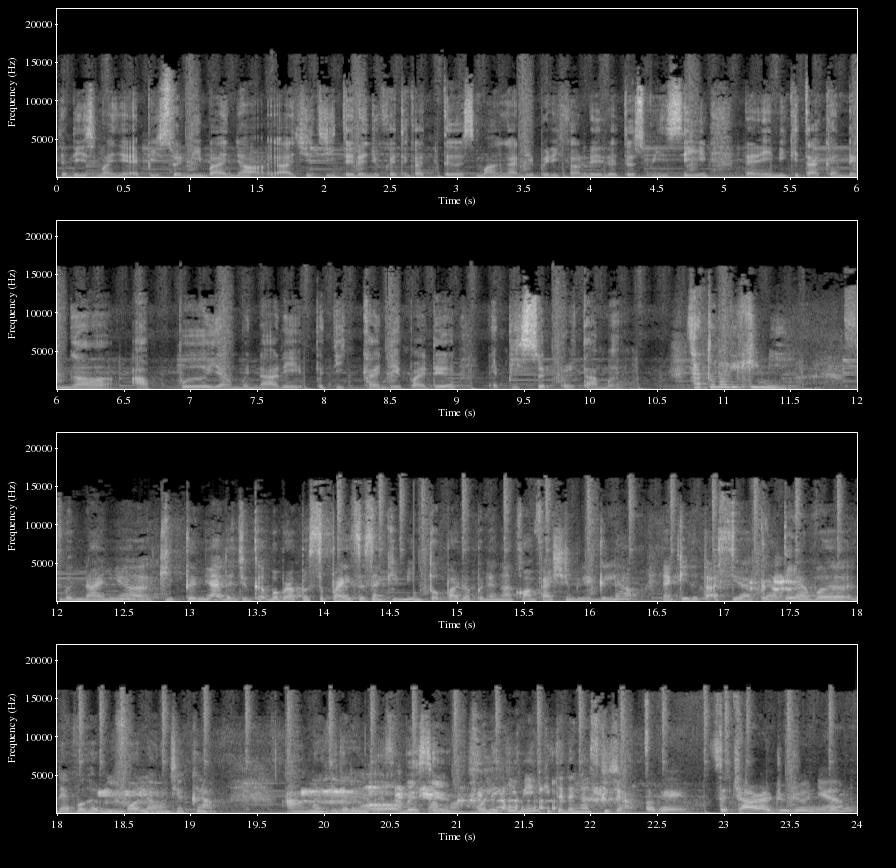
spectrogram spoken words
Jadi sebenarnya episod ni banyak uh, cerita-cerita dan juga kata-kata semangat diberikan oleh Dr. Swincy Dan ini kita akan dengar apa yang menarik petikan daripada episod pertama Satu lagi Kimi Sebenarnya kita ni ada juga beberapa surprises yang kini untuk para pendengar Confession Bilik Gelap yang kita tak siarkan. Betul. Never never heard before lah orang cakap. Ah, mari kita dengar oh, sama-sama. Boleh Kimi kita dengar sekejap. Okay, secara jujurnya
